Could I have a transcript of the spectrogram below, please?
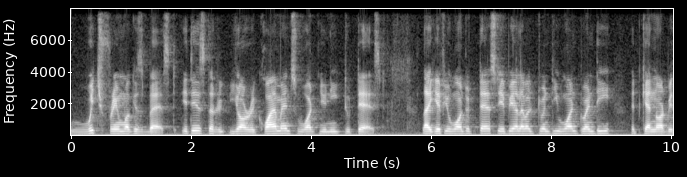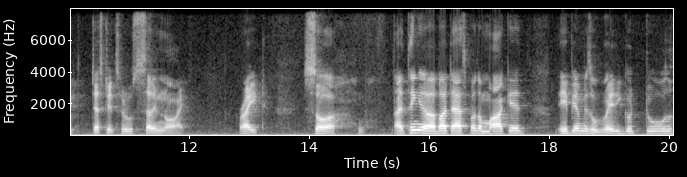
which framework is best. It is the re your requirements what you need to test. Like if you want to test API level 2120 it cannot be tested through Selendroid right. So I think uh, but as per the market Appium is a very good tool.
